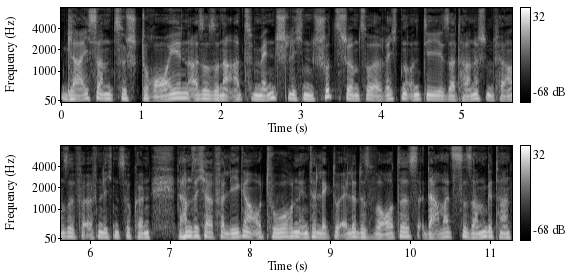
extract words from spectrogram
gleichsam zu streuen, also so eine Art menschlichen Schutzschirm zu errichten und die satanischen Verse veröffentlichen zu können. Da haben sich ja Verleger, Autoren, Intellektuelle des Wortes damals zusammengetan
